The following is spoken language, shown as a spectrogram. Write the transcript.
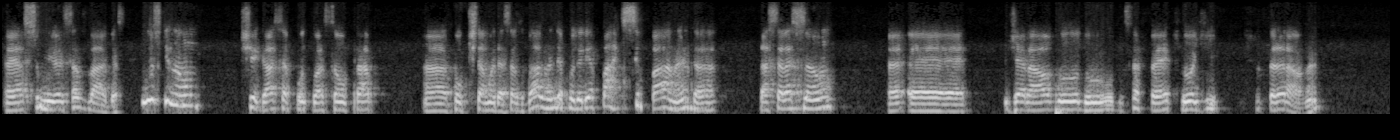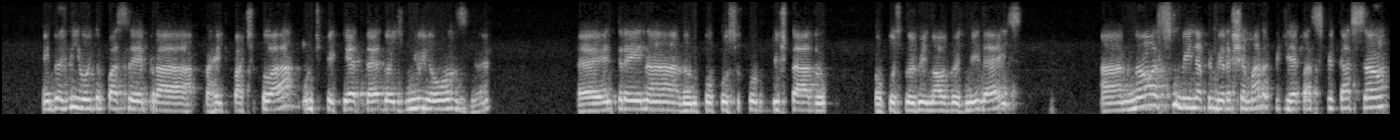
é, assumiam essas vagas. E os que não chegassem a pontuação para uh, conquistar uma dessas vagas ainda poderia participar, né? Da, da seleção é, é, geral do, do, do Cefet, hoje Federal, né? Em 2008 eu passei para a rede particular, onde fiquei até 2011, né? É, entrei na, no concurso público do Estado, concurso 2009-2010. Ah, não assumi na primeira chamada, pedi reclassificação,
